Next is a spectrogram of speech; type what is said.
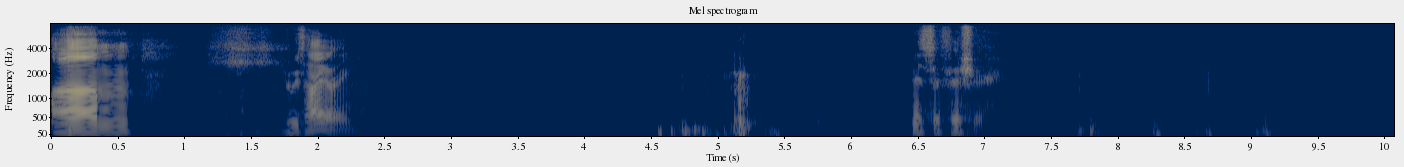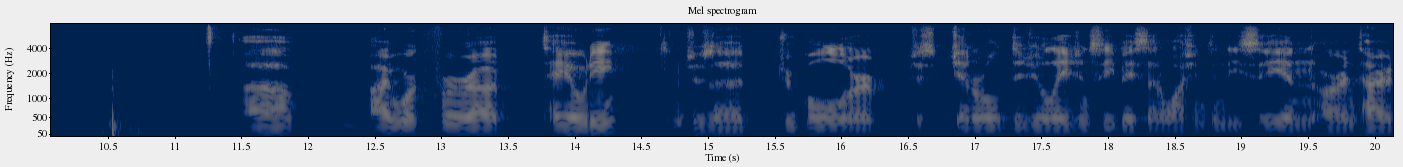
Um, who's hiring? Mr. Fisher. Uh, I work for uh, Taoti, which is a Drupal or just general digital agency based out of Washington D.C. And our entire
